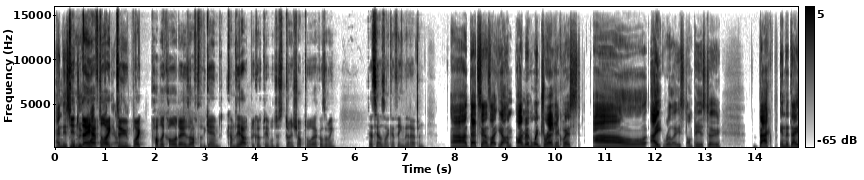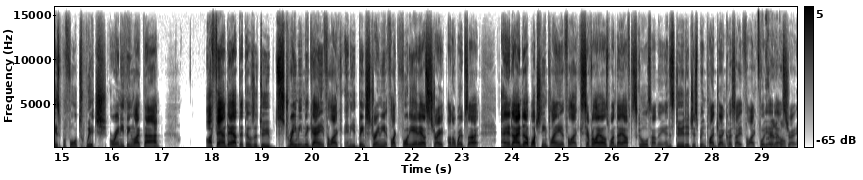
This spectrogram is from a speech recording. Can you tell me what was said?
and this Didn't do. they have to like there, do like public holidays after the game comes out because people just don't show up to work or something? That sounds like a thing that happened. Uh, that sounds like yeah. I'm, I remember when Dragon Quest uh, 8 released on PS2, back in the days before Twitch or anything like that, I found out that there was a dude streaming the game for like, and he'd been streaming it for like 48 hours straight on a website. And I ended up watching him playing it for like several hours one day after school or something. And this dude had just been playing Dragon Quest 8 for like 48 Incredible. hours straight.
